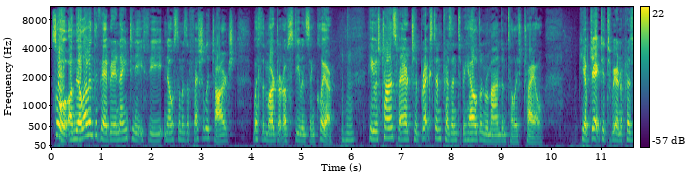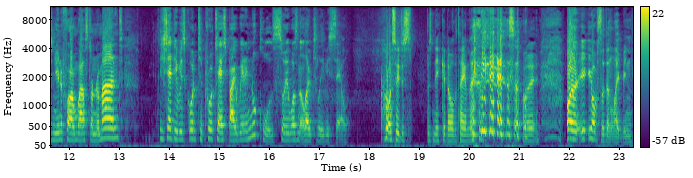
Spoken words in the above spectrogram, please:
So, on the 11th of February 1983, Nilsen was officially charged with the murder of Stephen Sinclair. He was transferred to Brixton Prison to be held on remand until his trial. He objected to wearing a prison uniform whilst on remand. He said he was going to protest by wearing no clothes, so he wasn't allowed to leave his cell. Oh, so he just was naked all the time then. So- right. Oh, he obviously didn't like being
